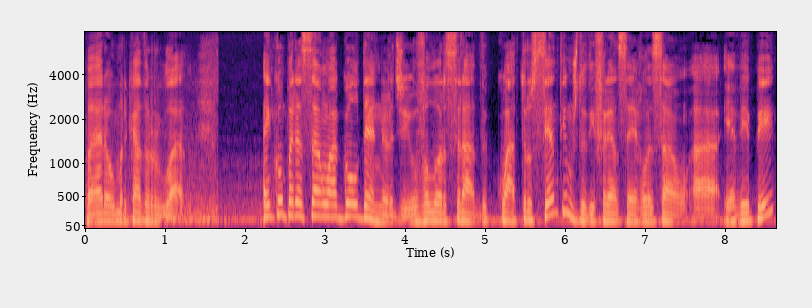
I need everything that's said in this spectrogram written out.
para o mercado regulado. Em comparação à Gold Energy, o valor será de 4 cêntimos de diferença em relação à EDP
